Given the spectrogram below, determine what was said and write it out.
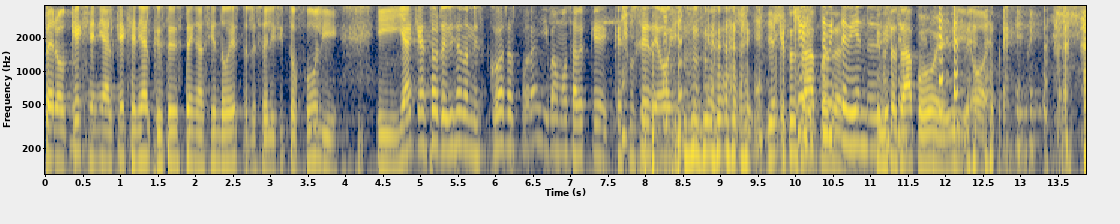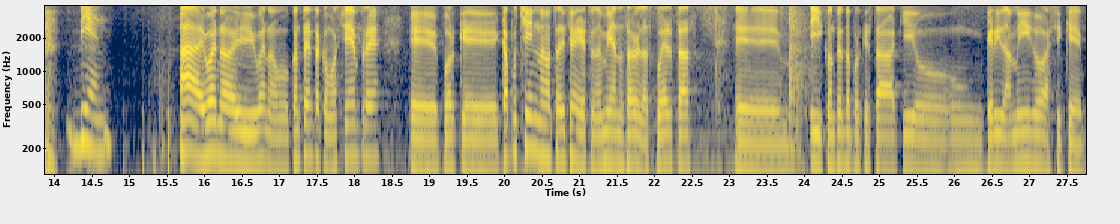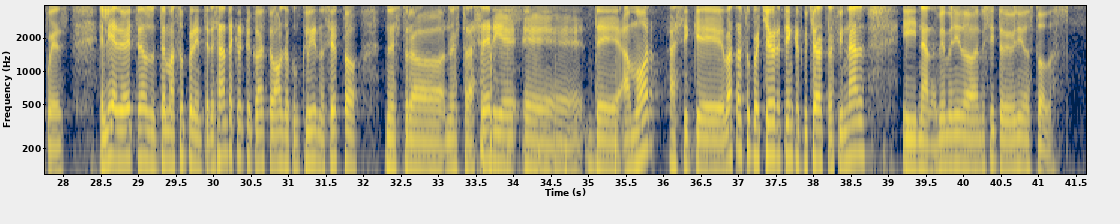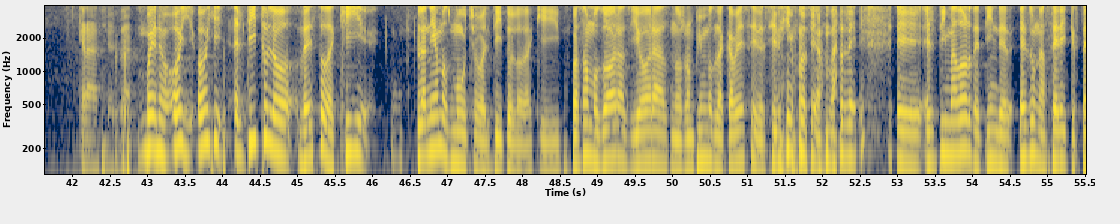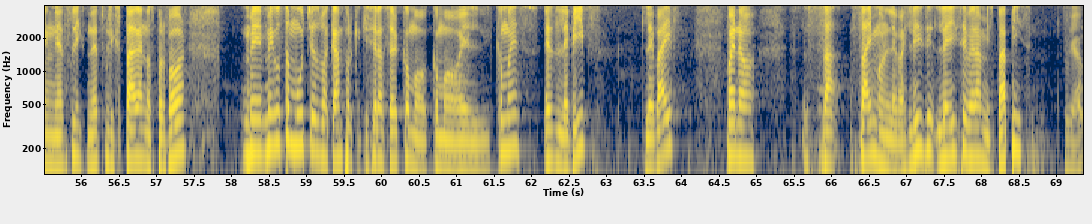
Pero qué genial, qué genial que ustedes estén haciendo esto. Les felicito full y, y ya que han estado revisando mis cosas por ahí, vamos a ver qué, qué sucede hoy. Ya que son ¿Qué sapos, estuviste viendo? Que no sea sapo, güey. Sí, hoy. Bien. Ah, y bueno, y bueno, contento como siempre, eh, porque Capuchino, tradición y gastronomía, nos abre las puertas. Eh, y contento porque está aquí un, un querido amigo, así que pues el día de hoy tenemos un tema súper interesante, creo que con esto vamos a concluir, ¿no es cierto?, Nuestro, nuestra serie eh, de amor, así que va a estar súper chévere, tienen que escuchar hasta el final y nada, bienvenido Andresito, bienvenidos todos. Gracias, gracias. Bueno, hoy, hoy el título de esto de aquí, planeamos mucho el título de aquí. Pasamos horas y horas, nos rompimos la cabeza y decidimos llamarle eh, El timador de Tinder. Es una serie que está en Netflix. Netflix, páganos, por favor. Me, me gustó mucho, es bacán porque quisiera ser como, como el... ¿Cómo es? ¿Es Leviv? ¿Leviv? Bueno, Sa- Simon Leviv. Le, le hice ver a mis papis.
